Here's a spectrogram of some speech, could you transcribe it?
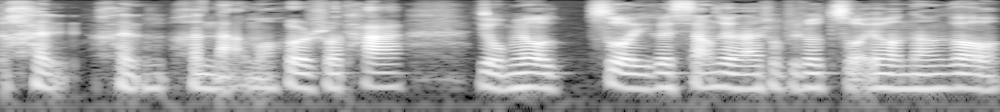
很很很难吗？或者说它有没有做一个相对来说，比如说左右能够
